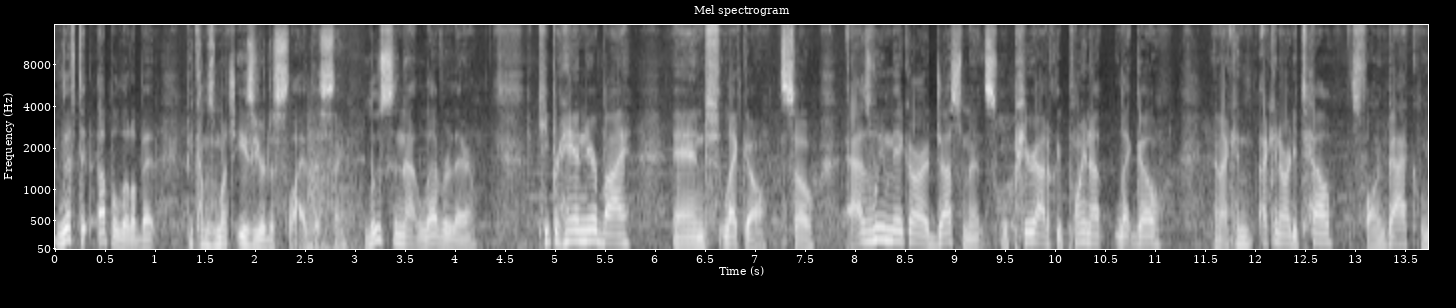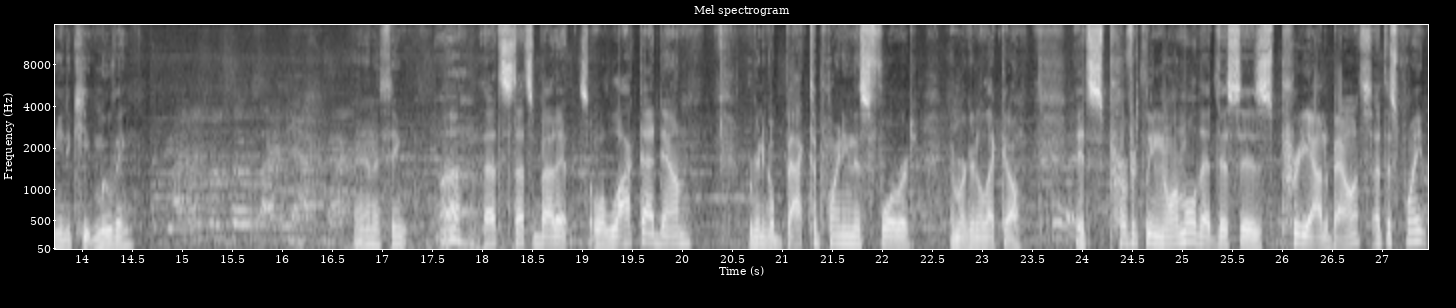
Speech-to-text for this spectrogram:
lift it up a little bit, it becomes much easier to slide this thing. Loosen that lever there. Keep your hand nearby and let go. So as we make our adjustments, we'll periodically point up, let go, and I can, I can already tell it's falling back. We need to keep moving. And I think, well, that's, that's about it. So we'll lock that down. We're gonna go back to pointing this forward and we're gonna let go. It's perfectly normal that this is pretty out of balance at this point.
